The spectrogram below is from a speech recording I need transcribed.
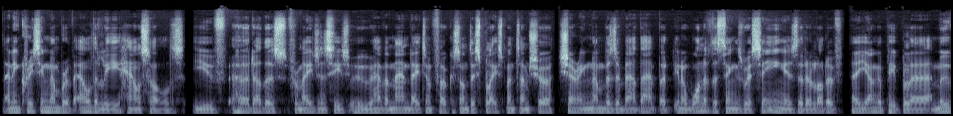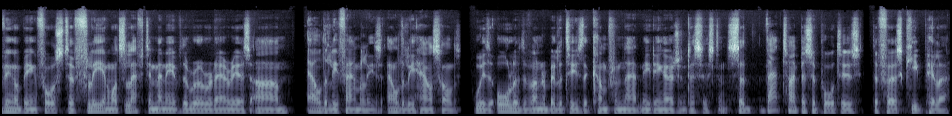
an increasing number of elderly households. You've heard others from agencies who have a mandate and focus on displacement. I'm sure sharing numbers about that, but you know, one of the things we're seeing is that a lot of uh, younger people are moving or being forced to flee, and what's left in many of the rural areas are elderly families, elderly households, with all of the vulnerabilities that come from that needing urgent assistance. So that type of support is the first key pillar.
